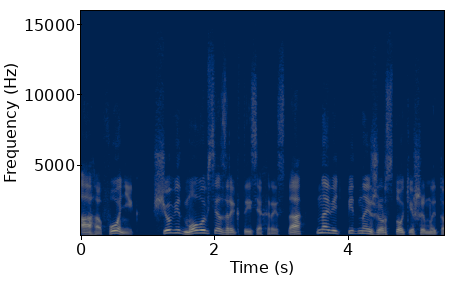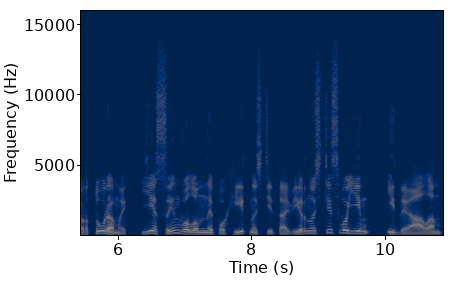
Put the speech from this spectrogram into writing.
Агафонік, що відмовився зректися Христа навіть під найжорстокішими тортурами, є символом непохитності та вірності своїм ідеалам.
